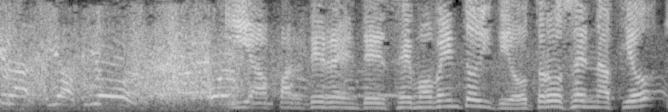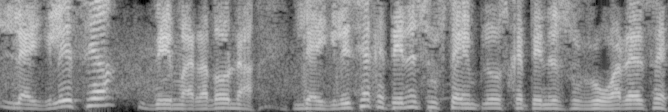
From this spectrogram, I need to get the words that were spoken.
Gracias Dios. Y a partir de ese momento y de otros eh, nació la iglesia de Maradona. La iglesia que tiene sus templos, que tiene sus lugares. eh,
